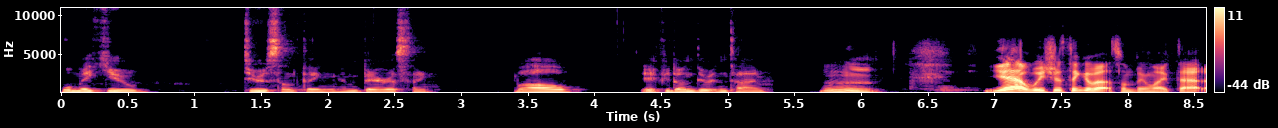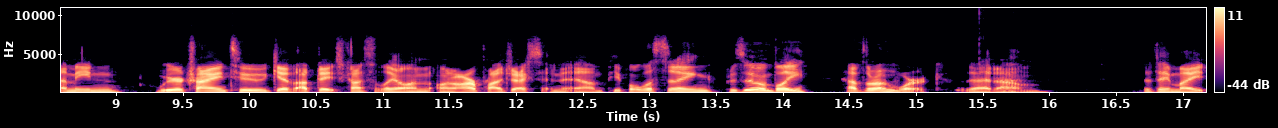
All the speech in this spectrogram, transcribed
we'll make you do something embarrassing. Well, if you don't do it in time. Hmm. Yeah, we should think about something like that. I mean, we're trying to give updates constantly on on our projects, and um, people listening presumably have their own work that um that they might.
